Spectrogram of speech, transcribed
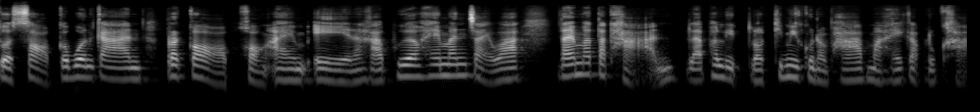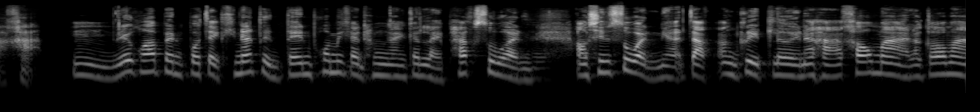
ตรวจสอบกระบวนการประกอบของ IMA นะคะ เพื่อให้มั่นใจว่าได้มาตรฐานและผลิตรถที่มีคุณภาพมาให้กับลูกค้าค่ะอืมเรียกว่าเป็นโปรเจกต์ที่น่าตื่นเต้นเพราะมีการทำงานกันหลายภาคส่วน เอาชิ้นส่วนเนี่ยจากอังกฤษเลยนะคะ เข้ามาแล้วก็มา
